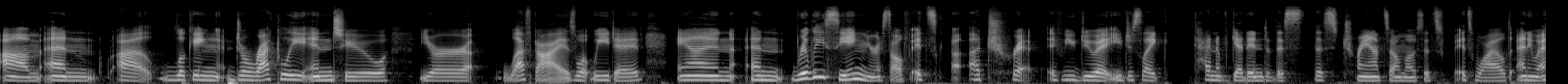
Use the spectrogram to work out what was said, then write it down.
um, and uh, looking directly into your left eye is what we did and and really seeing yourself it's a, a trip if you do it you just like kind of get into this this trance almost it's it's wild anyway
